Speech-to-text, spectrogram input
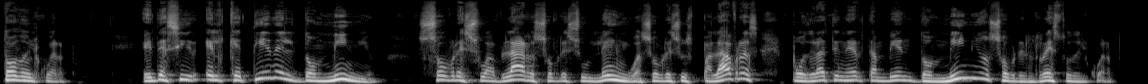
todo el cuerpo. Es decir, el que tiene el dominio sobre su hablar, sobre su lengua, sobre sus palabras, podrá tener también dominio sobre el resto del cuerpo.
